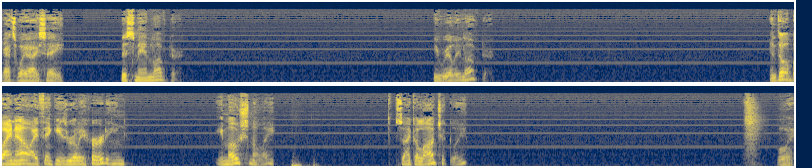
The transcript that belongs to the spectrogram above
That's why I say this man loved her. He really loved her. And though by now I think he's really hurting emotionally, psychologically, boy,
